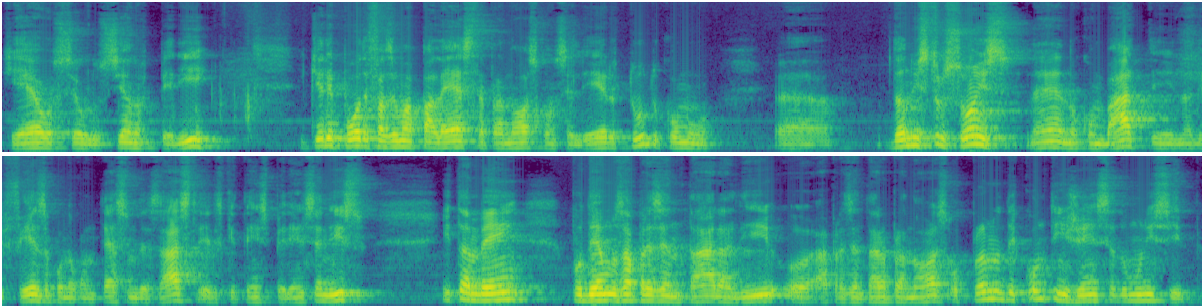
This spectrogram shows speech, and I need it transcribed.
que é o seu Luciano Peri, e que ele pôde fazer uma palestra para nós, conselheiros, tudo como uh, dando instruções né, no combate na defesa quando acontece um desastre, eles que têm experiência nisso. E também pudemos apresentar ali, apresentaram para nós o plano de contingência do município,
